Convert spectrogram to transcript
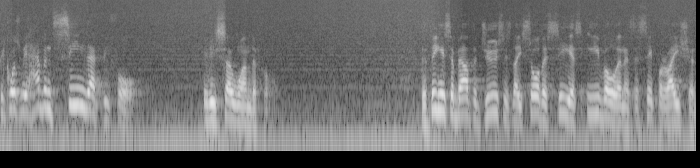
because we haven't seen that before. It is so wonderful. The thing is about the Jews is they saw the sea as evil and as a separation.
